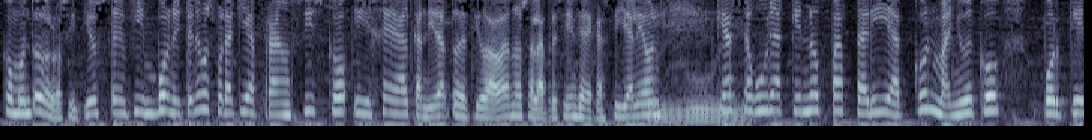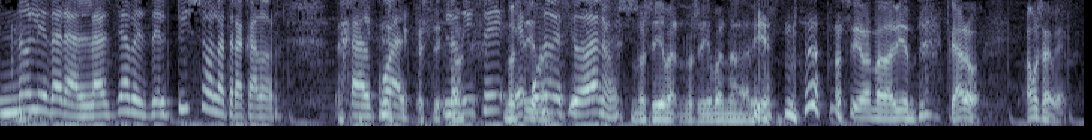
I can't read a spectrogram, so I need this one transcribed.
Como en todos los sitios. En fin, bueno, y tenemos por aquí a Francisco Igea, el candidato de Ciudadanos a la presidencia de Castilla y León, Uy, uy. que asegura que no pactaría con Mañueco porque no le dará las llaves del piso al atracador. Tal cual. Este, Lo no- dice no eh, uno de Ciudadanos. No se lleva, no se lleva nada bien. no se lleva nada bien. Claro, vamos a ver.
